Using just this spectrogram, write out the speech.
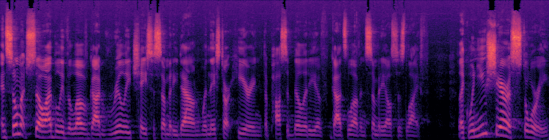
And so much so, I believe the love of God really chases somebody down when they start hearing the possibility of God's love in somebody else's life. Like when you share a story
